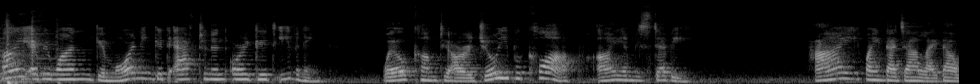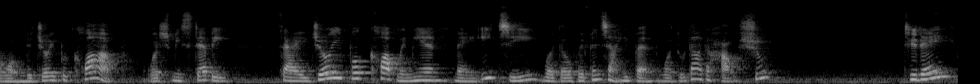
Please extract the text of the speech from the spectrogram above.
Hi everyone, good morning, good afternoon, or good evening. Welcome to our Joy Book Club. I am Miss Debbie. Hi，欢迎大家来到我们的 Joy Book Club。我是 Miss Debbie。在 Joy Book Club 里面，每一集我都会分享一本我读到的好书。 Today,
